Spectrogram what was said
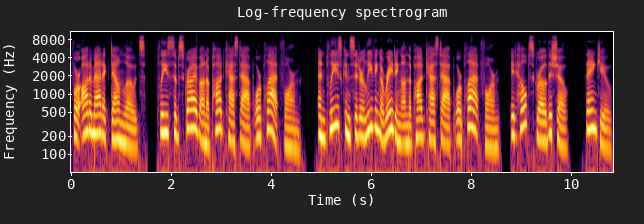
For automatic downloads, please subscribe on a podcast app or platform. And please consider leaving a rating on the podcast app or platform. It helps grow the show. Thank you.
